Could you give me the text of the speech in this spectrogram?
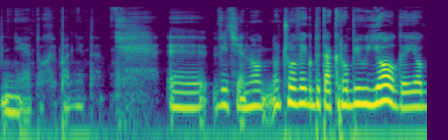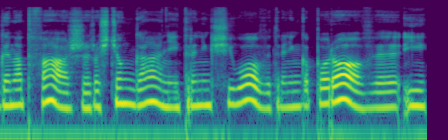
Nie, to chyba nie ten. Wiecie, no, no, człowiek by tak robił jogę, jogę na twarz, rozciąganie, i trening siłowy, trening oporowy i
